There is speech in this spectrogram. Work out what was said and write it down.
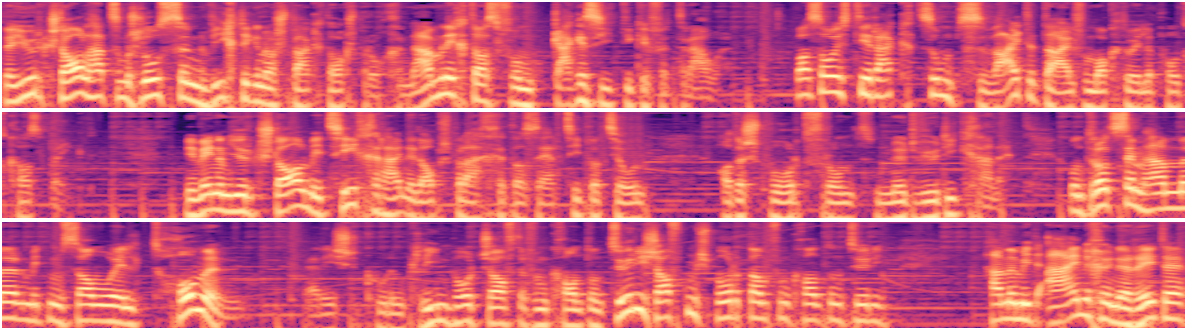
Der Jürg Stahl hat zum Schluss einen wichtigen Aspekt angesprochen, nämlich das vom gegenseitigen Vertrauen. Was uns direkt zum zweiten Teil vom aktuellen Podcast bringt. Wir wollen Jürg Stahl mit Sicherheit nicht absprechen, dass er die Situation an der Sportfront nicht würde kennen. Und trotzdem haben wir mit dem Samuel Thommen, er ist der coolen Clean-Botschafter vom Kanton Zürich, schafft im Sportamt vom Kanton Zürich, haben wir mit einem können reden,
